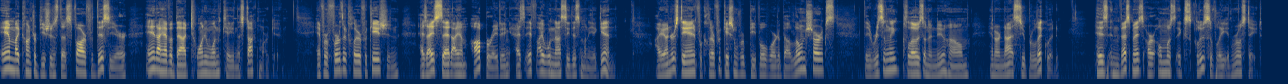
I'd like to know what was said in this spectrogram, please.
and my contributions thus far for this year, and I have about 21k in the stock market. And for further clarification, as I said, I am operating as if I will not see this money again. I understand for clarification for people worried about loan sharks, they recently closed on a new home and are not super liquid. His investments are almost exclusively in real estate.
